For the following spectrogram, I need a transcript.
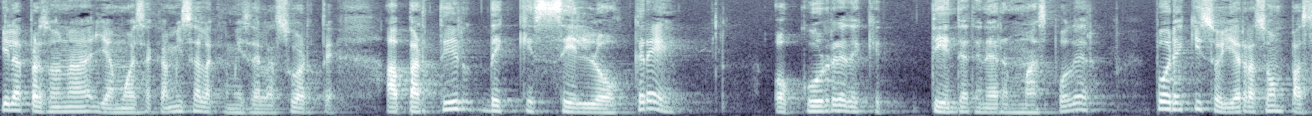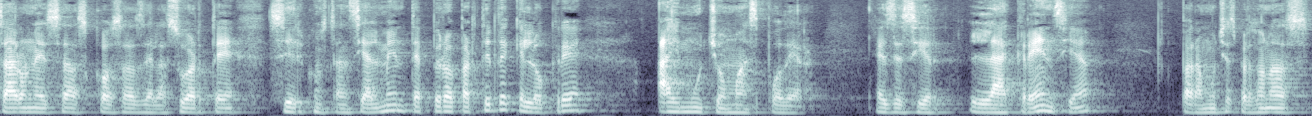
Y la persona llamó a esa camisa la camisa de la suerte. A partir de que se lo cree, ocurre de que tiende a tener más poder. Por X o Y razón pasaron esas cosas de la suerte circunstancialmente, pero a partir de que lo cree, hay mucho más poder. Es decir, la creencia, para muchas personas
